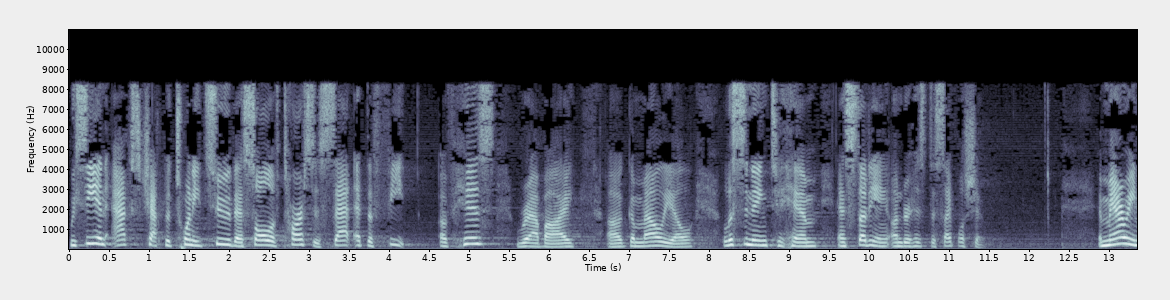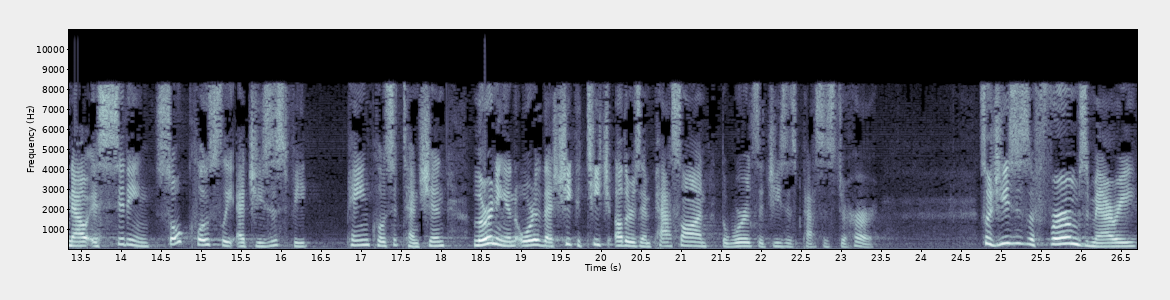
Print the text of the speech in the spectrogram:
We see in Acts chapter 22 that Saul of Tarsus sat at the feet of his rabbi, uh, Gamaliel, listening to him and studying under his discipleship. And Mary now is sitting so closely at Jesus' feet, paying close attention, learning in order that she could teach others and pass on the words that Jesus passes to her. So Jesus affirms Mary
